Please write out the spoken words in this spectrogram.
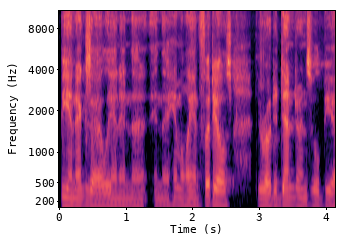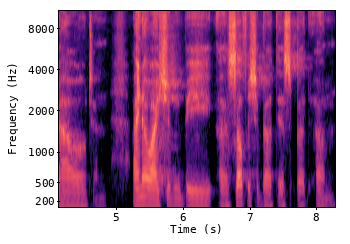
be an exile in in the in the Himalayan foothills. The rhododendrons will be out, and I know I shouldn't be uh, selfish about this, but um,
